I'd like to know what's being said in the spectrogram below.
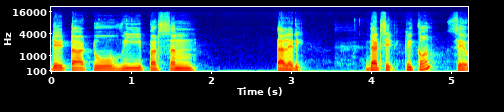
data to v person salary. That's it. Click on save.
